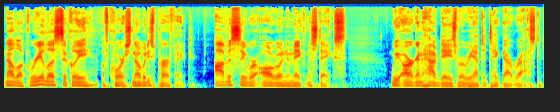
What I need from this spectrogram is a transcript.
Now, look, realistically, of course, nobody's perfect. Obviously, we're all going to make mistakes. We are going to have days where we have to take that rest.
